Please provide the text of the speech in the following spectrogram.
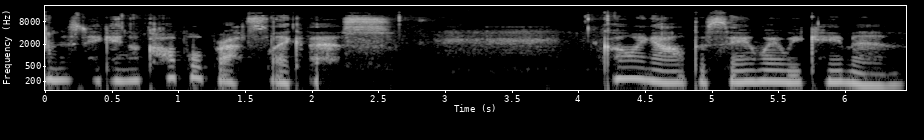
And just taking a couple breaths like this, going out the same way we came in.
